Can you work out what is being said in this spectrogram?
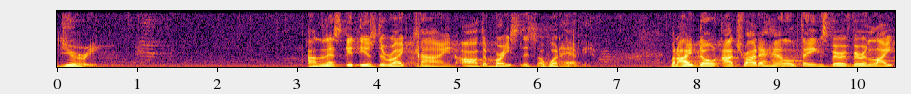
jury unless it is the right kind or the bracelets or what have you. But I don't, I try to handle things very, very light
